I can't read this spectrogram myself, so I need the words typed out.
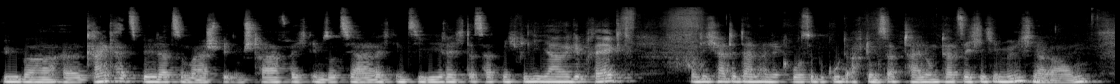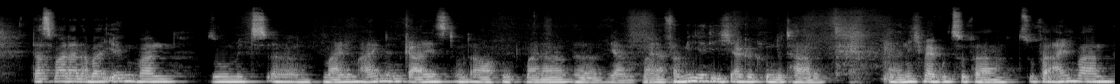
über äh, Krankheitsbilder zum Beispiel im Strafrecht, im Sozialrecht, im Zivilrecht. Das hat mich viele Jahre geprägt und ich hatte dann eine große Begutachtungsabteilung tatsächlich im Münchner Raum. Das war dann aber irgendwann so mit äh, meinem eigenen Geist und auch mit meiner, äh, ja, mit meiner Familie, die ich ja gegründet habe, äh, nicht mehr gut zu, ver zu vereinbaren.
